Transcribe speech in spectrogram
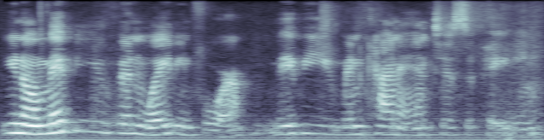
you know, maybe you've been waiting for. Maybe you've been kind of anticipating.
